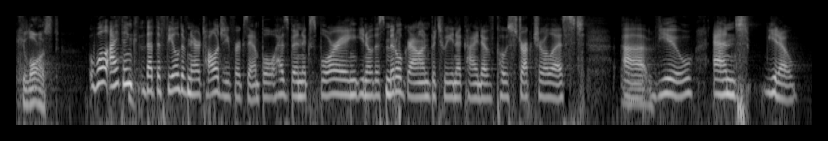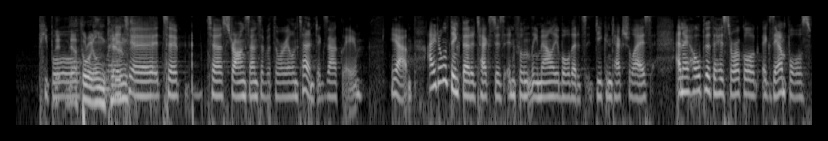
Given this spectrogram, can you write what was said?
he lost well, I think that the field of narratology, for example, has been exploring, you know, this middle ground between a kind of post-structuralist uh, mm. view and, you know, people the, the authorial intent to, to to a strong sense of authorial intent. Exactly. Yeah, I don't think that a text is infinitely malleable, that it's decontextualized, and I hope that the historical examples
